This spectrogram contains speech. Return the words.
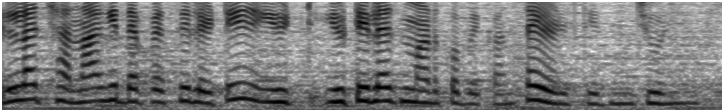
ಎಲ್ಲ ಚೆನ್ನಾಗಿದೆ ಫೆಸಿಲಿಟಿ ಯುಟ್ ಯುಟಿಲೈಸ್ ಮಾಡ್ಕೋಬೇಕಂತ ಹೇಳ್ತಿದ್ದೀನಿ ಜೂನಿಯರ್ಸ್.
